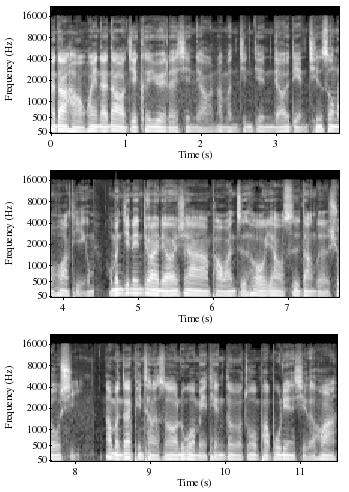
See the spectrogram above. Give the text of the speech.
嗨，大家好，欢迎来到杰克月来闲聊。那我们今天聊一点轻松的话题。我们今天就来聊一下跑完之后要适当的休息。那我们在平常的时候，如果每天都有做跑步练习的话，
